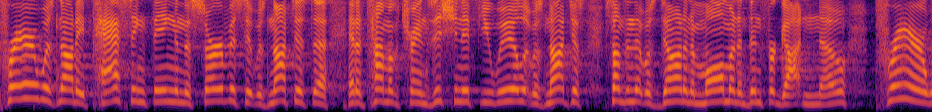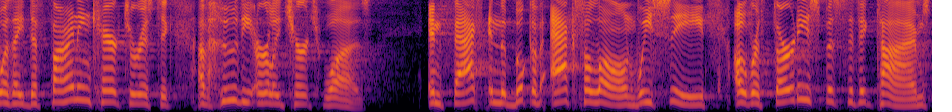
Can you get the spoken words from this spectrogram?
Prayer was not a passing thing in the service. It was not just a, at a time of transition, if you will. It was not just something that was done in a moment and then forgotten. No, prayer was a defining characteristic of who the early church was. In fact, in the book of Acts alone, we see over 30 specific times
